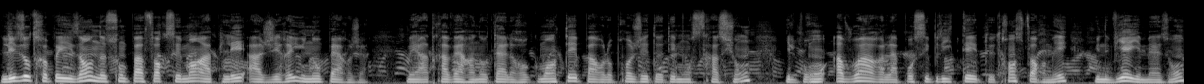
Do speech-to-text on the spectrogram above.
Les autres paysans ne sont pas forcément appelés à gérer une auberge, mais à travers un hôtel augmenté par le projet de démonstration, ils pourront avoir la possibilité de transformer une vieille maison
